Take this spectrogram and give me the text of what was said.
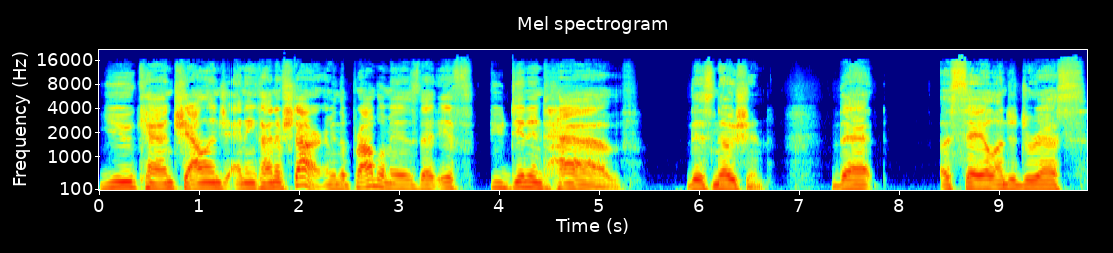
you can challenge any kind of shtar. I mean, the problem is that if you didn't have this notion that a sale under duress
